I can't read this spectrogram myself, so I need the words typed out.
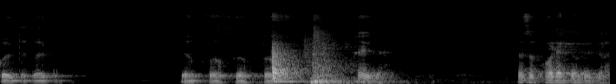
कळतं कळतं हो आहे का? कसं खोड्या करते त्याला?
